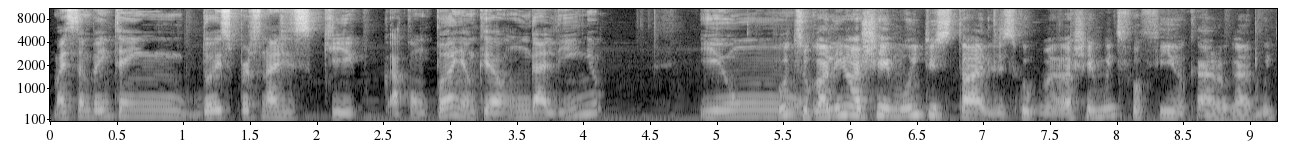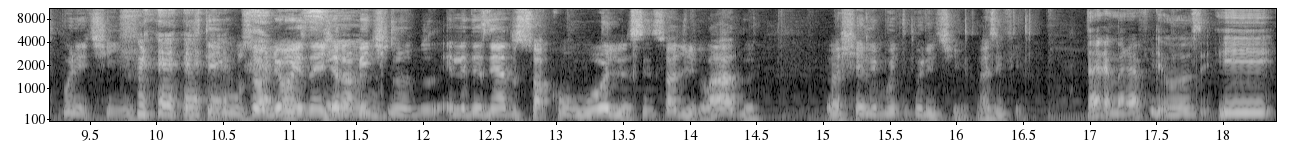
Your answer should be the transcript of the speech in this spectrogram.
mas também tem dois personagens que acompanham, que é um galinho e um Putz, o galinho eu achei muito style, desculpa, eu achei muito fofinho, cara, o galinho, muito bonitinho. Ele tem uns olhões, né? Geralmente no- ele é desenhado só com o olho, assim, só de lado. Eu achei ele muito bonitinho, mas enfim. Ele é maravilhoso. E,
